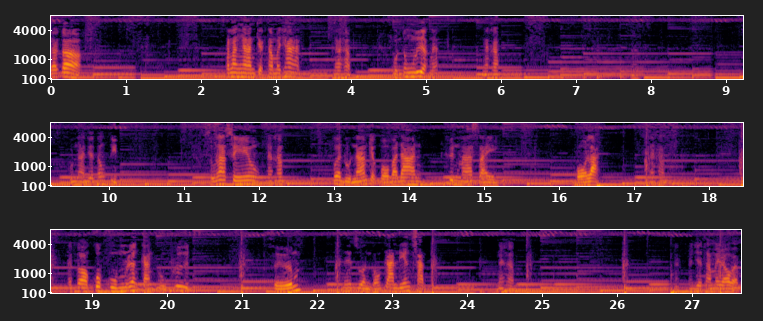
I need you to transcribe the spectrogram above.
แล้วก็ พลังงานจากธรรมชาตินะครับ คุณต้องเลือกนะนะครับ คุณอาจจะต้องติดโซลาเซลล์นะครับ เพื่อดูดน้ำจากบ่อบาดาลขึ้นมาใส่บ่อหลักนะครับ แล้วก็ควบคุมเรื่องการปลูกพืช เสริม ในส่วนของการเลี้ยงสัตว์นะครับ มันจะทำให้เราแบบ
